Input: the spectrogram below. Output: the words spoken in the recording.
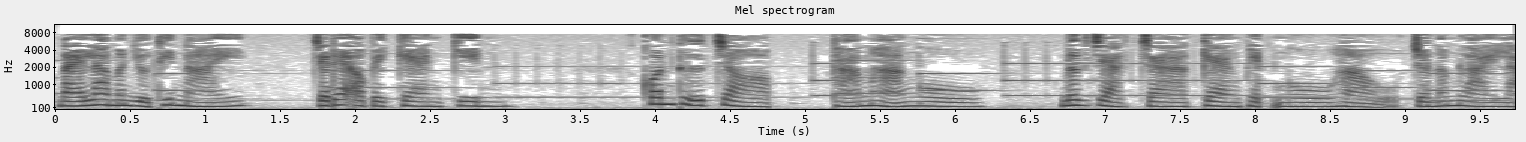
ไหนล่ะมันอยู่ที่ไหน จะได้เอาไปแกงกิน คนถือจอบ ถามหางู นึกอยากจะแกงเผ็ดงูเห่าจนน้ำลายไหล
